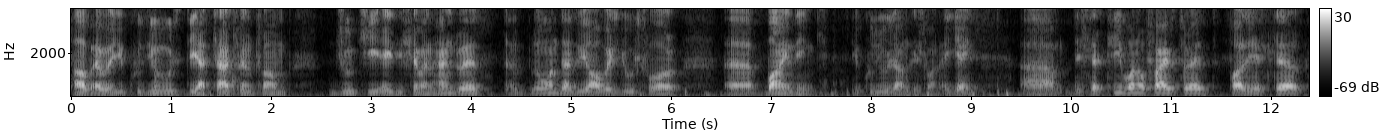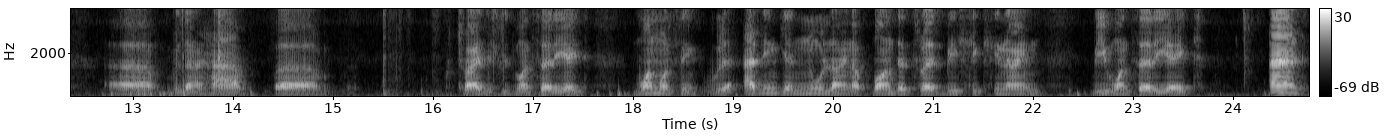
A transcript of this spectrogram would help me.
However, you could use the attachment from Juki 8700, the- one that we always use for uh, binding. You could use on this one. Again, um, this is a T105 thread, polyester. Uh, we're gonna have, um, try this with 138. One more thing, we're adding a new line of bonded thread B69, B138, and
